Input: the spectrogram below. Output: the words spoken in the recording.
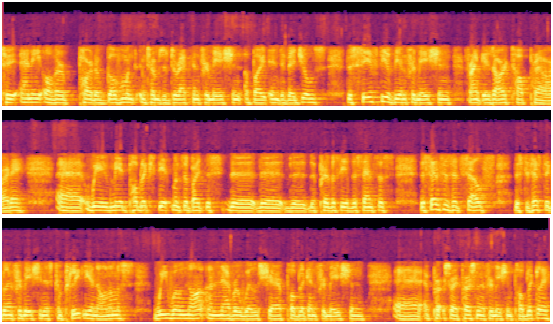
to any other part of government in terms of direct information about individuals. The safety of the information, Frank, is our top priority. Uh, we've made public statements about this, the, the, the, the privacy of the census. The census itself, the statistical information is completely anonymous. We will not and never will share public information. Uh, uh, sorry, personal information publicly.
